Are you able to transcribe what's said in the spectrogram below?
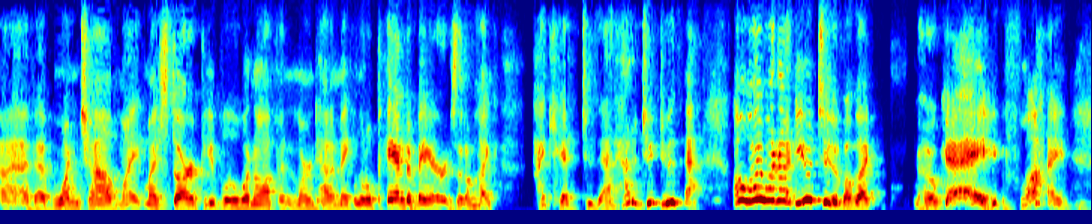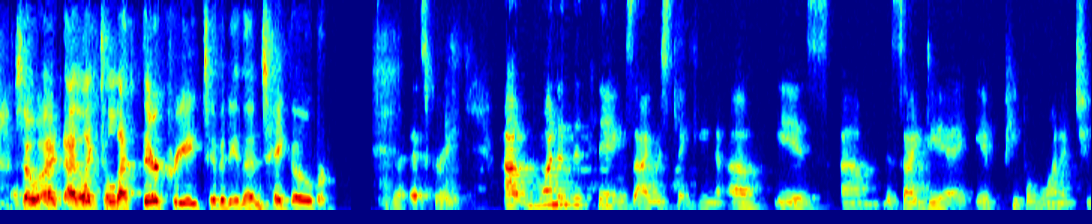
I've had one child, my, my star people who went off and learned how to make little panda bears. And I'm like, I can't do that. How did you do that? Oh, I went on YouTube. I'm like, okay, fine. So I, I like to let their creativity then take over. That's great. Uh, one of the things I was thinking of is um, this idea if people wanted to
